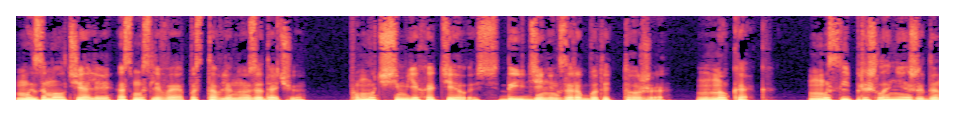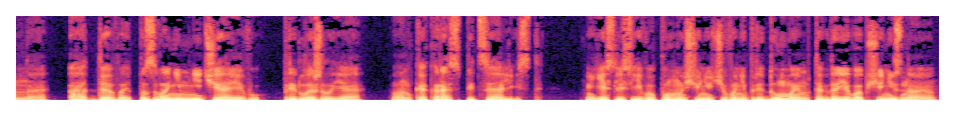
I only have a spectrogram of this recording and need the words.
Мы замолчали, осмысливая поставленную задачу. Помочь семье хотелось, да и денег заработать тоже. Но как? Мысль пришла неожиданно. «А давай позвоним Нечаеву», — предложил я. Он как раз специалист. Если с его помощью ничего не придумаем, тогда я вообще не знаю».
